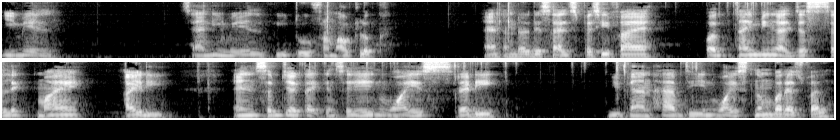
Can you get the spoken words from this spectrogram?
email send email v2 from Outlook. And under this I'll specify for the time being I'll just select my ID and subject I can say invoice ready. You can have the invoice number as well.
